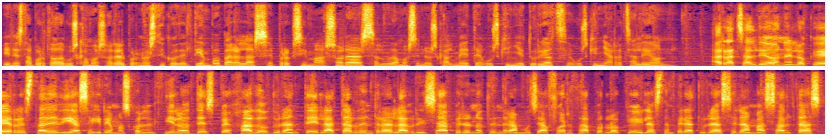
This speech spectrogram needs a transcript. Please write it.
En esta portada buscamos ahora el pronóstico del tiempo para las próximas horas. Saludamos en Euskalmet, Egusquiñe Turriotze, Egusquiña, Racha León. A Rachaldeón, en lo que resta de día seguiremos con el cielo despejado. Durante la tarde entrará la brisa, pero no tendrá mucha fuerza, por lo que hoy las temperaturas serán más altas,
